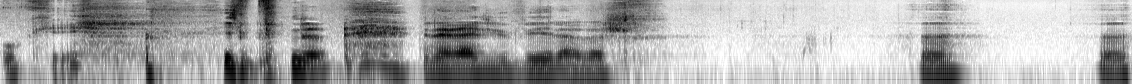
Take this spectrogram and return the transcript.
Okay. Ich bin da, bin da relativ wählerisch. Hm. Hm.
